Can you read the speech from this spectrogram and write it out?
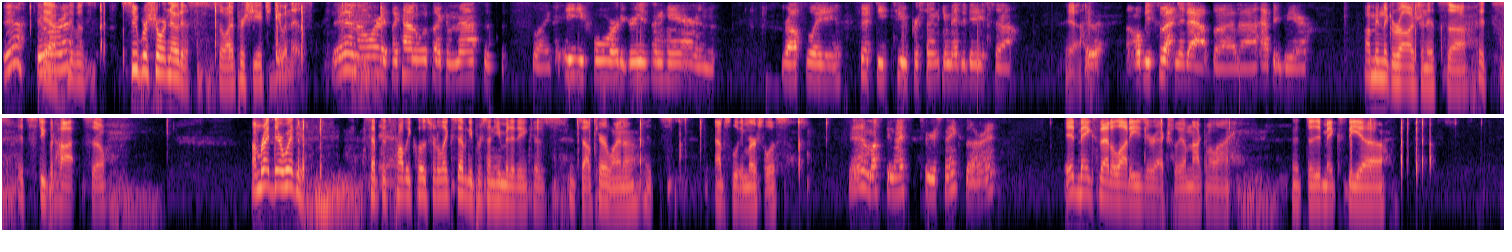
yeah, doing yeah, all right. it was super short notice, so I appreciate you doing this. Yeah, no worries. I kind of look like a mess. It's like 84 degrees in here and roughly 52% humidity. So Yeah. I'll be sweating it out, but uh, happy to be here. I'm in the garage and it's uh it's it's stupid hot, so I'm right there with you. Except it's probably closer to like 70% humidity because in South Carolina it's absolutely merciless. Yeah, it must be nice for your snakes, though, right? It makes that a lot easier actually, I'm not gonna lie. It it makes the uh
